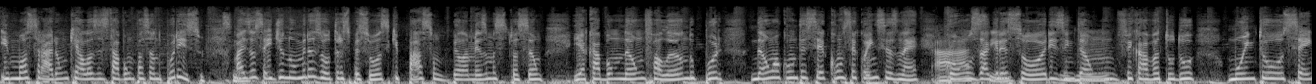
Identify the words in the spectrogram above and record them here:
e mostraram que elas estavam passando por isso. Mas eu sei de inúmeras outras pessoas que passam pela mesma situação e acabam não falando por não acontecer consequências, né? Ah, com os sim. agressores, então ficava tudo muito sem,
